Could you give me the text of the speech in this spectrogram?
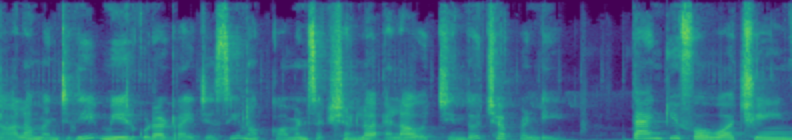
చాలా మంచిది. మీరు కూడా ట్రై చేసి నాకు కామెంట్ సెక్షన్లో ఎలా వచ్చిందో చెప్పండి. థ్యాంక్ యూ ఫర్ వాచింగ్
